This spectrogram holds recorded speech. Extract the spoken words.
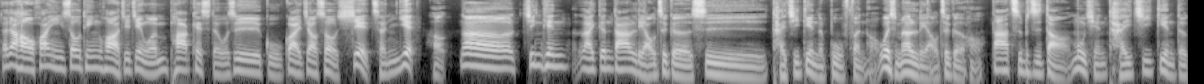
大家好，欢迎收听《华尔街见闻》Podcast，我是古怪教授谢承彦。好，那今天来跟大家聊这个是台积电的部分哦。为什么要聊这个？哈，大家知不知道目前台积电的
